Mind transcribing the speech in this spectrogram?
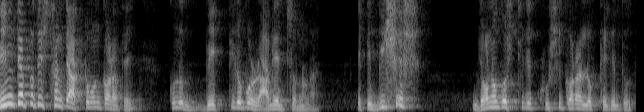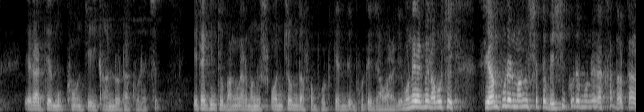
তিনটে প্রতিষ্ঠানকে আক্রমণ করাতে কোনো ব্যক্তির ওপর রাগের জন্য না একটি বিশেষ জনগোষ্ঠীকে খুশি করার লক্ষ্যে কিন্তু এ রাজ্যের মুখ্যমন্ত্রী এই কাণ্ডটা করেছেন। এটা কিন্তু বাংলার মানুষ পঞ্চম দফা ভোট কেন্দ্রে ভোটে যাওয়ার আগে। মনে রাখবেন অবশ্যই শ্রীরামপুরের মানুষের তো বেশি করে মনে রাখা দরকার।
